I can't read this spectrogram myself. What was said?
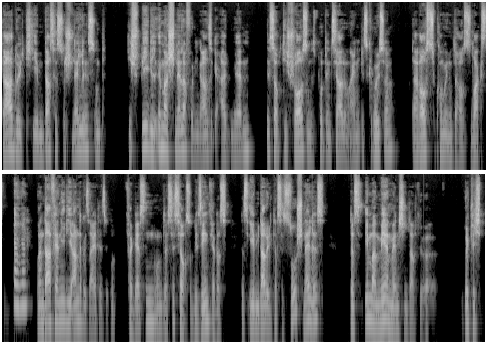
dadurch eben, dass es so schnell ist und die Spiegel immer schneller vor die Nase gehalten werden, ist auch die Chance und das Potenzial um einiges größer, da rauszukommen und daraus zu wachsen. Mhm. Man darf ja nie die andere Seite vergessen und das ist ja auch so, wir sehen ja, dass, dass eben dadurch, dass es so schnell ist, dass immer mehr Menschen dafür wirklich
